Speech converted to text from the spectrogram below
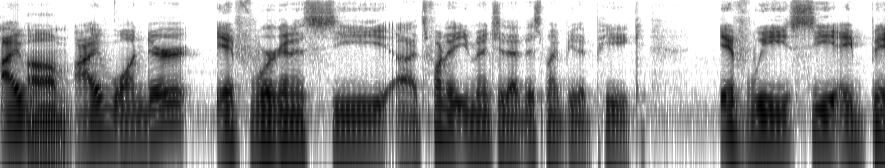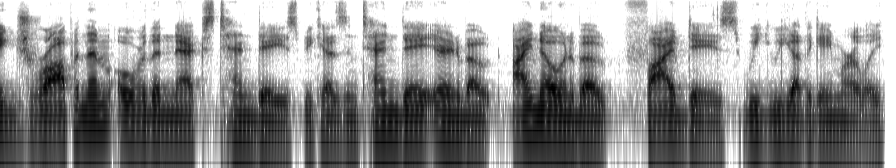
I Um, I wonder if we're gonna see. Uh, it's funny that you mentioned that this might be the peak. If we see a big drop in them over the next ten days, because in ten days, or in about, I know in about five days, we we got the game early.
